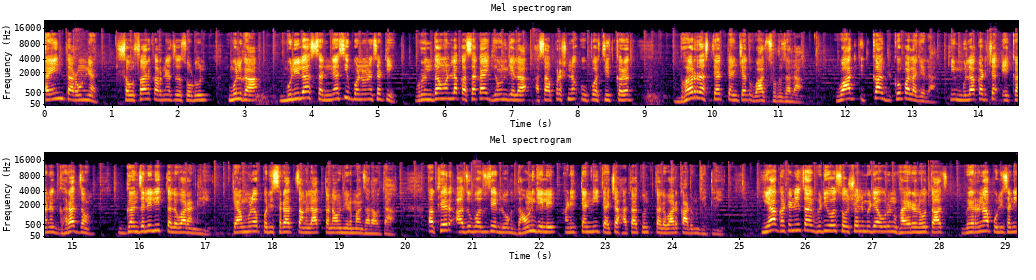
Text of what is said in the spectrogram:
ऐन तारुण्यात संसार करण्याचं सोडून मुलगा मुलीला संन्यासी बनवण्यासाठी वृंदावनला कसा काय घेऊन गेला असा प्रश्न उपस्थित करत भर रस्त्यात त्यांच्यात वाद सुरू झाला. वाद इतका विकोपाला गेला की मुलाकडच्या एकानं घरात जाऊन गंजलेली तलवार आणली. त्यामुळं परिसरात चांगला तणाव निर्माण झाला होता. अखेर आजूबाजूचे लोक धावून गेले आणि त्यांनी त्याच्या हातातून तलवार काढून घेतली. या घटनेचा व्हिडिओ सोशल मीडियावरून व्हायरल होताच वेरणा पोलिसांनी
